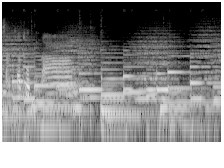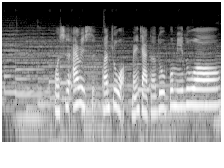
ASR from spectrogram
赏一下作品啦。我是 Iris，关注我，美甲的路不迷路哦。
